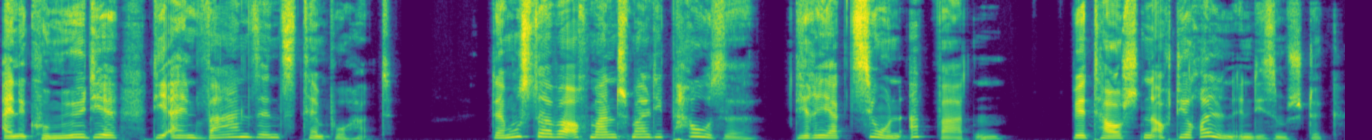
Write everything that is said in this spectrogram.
Eine Komödie, die ein Wahnsinnstempo hat. Da musst du aber auch manchmal die Pause, die Reaktion abwarten. Wir tauschten auch die Rollen in diesem Stück.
